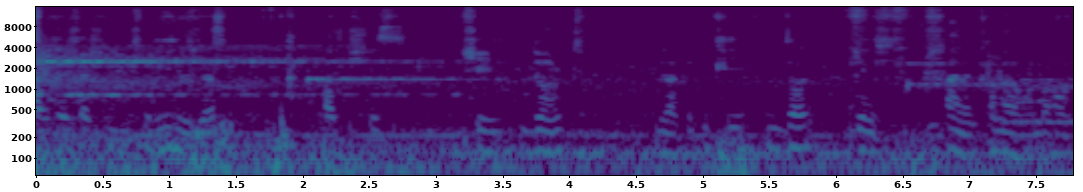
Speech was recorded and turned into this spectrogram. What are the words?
Arkadaşlar şimdi 4, bir dakika 2, 4, 5. Aynen kameraman da 6.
